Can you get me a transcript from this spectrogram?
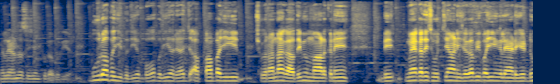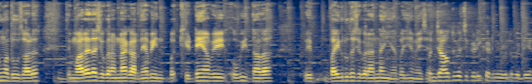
ਇੰਗਲੈਂਡ ਦਾ ਸੀਜ਼ਨ ਪੂਰਾ ਵਧੀਆ। ਪੂਰਾ ਭਾਜੀ ਵਧੀਆ ਬਹੁਤ ਵਧੀਆ ਰਿਹਾ। ਆਪਾਂ ਭਾਜੀ ਸ਼ੁਕਰਾਨਾ ਕਰਦੇ ਵੀ ਮਾਲਕ ਨੇ ਵੀ ਮੈਂ ਕਦੇ ਸੋਚਿਆ ਨਹੀਂ ਸੀਗਾ ਵੀ ਭਾਜੀ ਇੰਗਲੈਂਡ ਖੇਡੂਗਾ 2 ਸਾਲ। ਤੇ ਮਹਾਰਾਜ ਦਾ ਸ਼ੁਕਰਾਨਾ ਕਰਦੇ ਆ ਵੀ ਖੇਡੇ ਆ ਵੀ ਉਹ ਵੀ ਇਦਾਂ ਦਾ। ਵੀ ਵਾਹਿਗੁਰੂ ਦਾ ਸ਼ੁਕਰਾਨਾ ਹੀ ਆ ਭਾਜੀ ਹਮੇਸ਼ਾ। ਪੰਜਾਬ ਦੇ ਵਿੱਚ ਕਿਹੜੀ ਅਕੈਡਮੀ ਵੱਲੋਂ ਖੇਡੇ ਆ?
